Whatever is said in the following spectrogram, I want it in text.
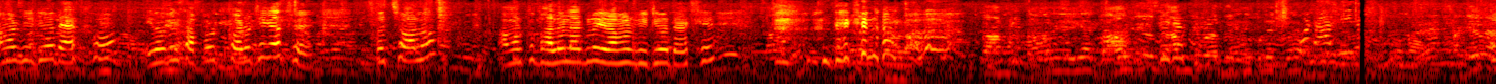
আমার ভিডিও দেখো, এভাবে সাপোর্ট করো, ঠিক আছে? তো চলো আমার খুব ভালো লাগল এরা আমার ভিডিও দেখে। দেখে না তো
